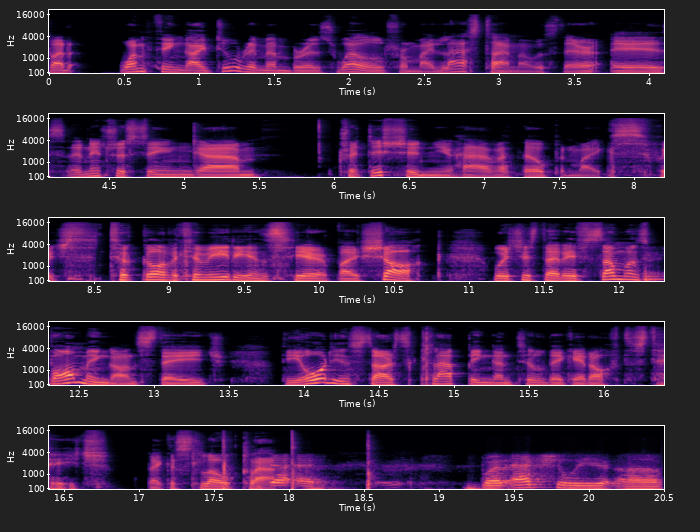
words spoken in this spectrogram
but one thing I do remember as well from my last time I was there is an interesting um, tradition you have at the open mics, which took all the comedians here by shock, which is that if someone's bombing on stage, the audience starts clapping until they get off the stage, like a slow clap. Yeah, and, but actually, uh,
